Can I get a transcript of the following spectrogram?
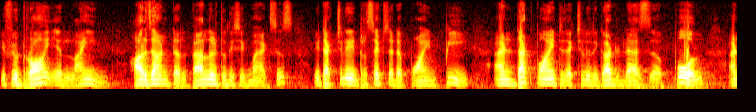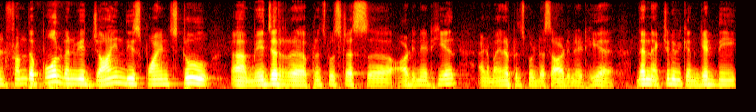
if you draw a line horizontal parallel to the sigma axis it actually intersects at a point P. And that point is actually regarded as a pole. And from the pole when we join these points to major principal stress ordinate here and minor principal stress ordinate here then actually we can get the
